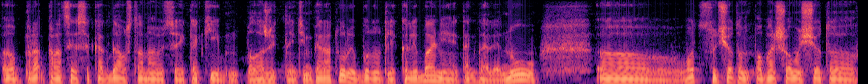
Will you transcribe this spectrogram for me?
процессы, когда установятся и какие положительные температуры, будут ли колебания и так далее. Ну, вот с учетом, по большому счету,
